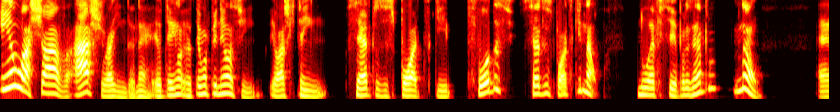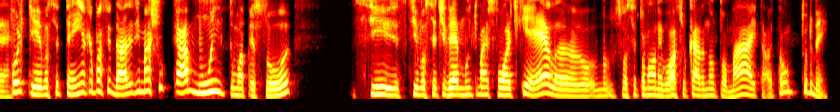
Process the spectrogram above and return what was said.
eu achava, acho ainda, né? Eu tenho, eu tenho uma opinião assim. Eu acho que tem certos esportes que foda-se, certos esportes que não. No UFC, por exemplo, não. É. Porque você tem a capacidade de machucar muito uma pessoa se, se você tiver muito mais forte que ela, se você tomar um negócio e o cara não tomar e tal. Então, tudo bem.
